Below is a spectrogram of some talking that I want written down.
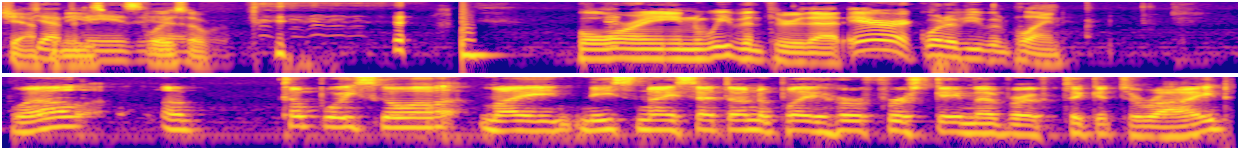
Japanese, Japanese, yeah. voiceover. Boring. We've been through that. Eric, what have you been playing? Well, a couple weeks ago, my niece and I sat down to play her first game ever of Ticket to Ride,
